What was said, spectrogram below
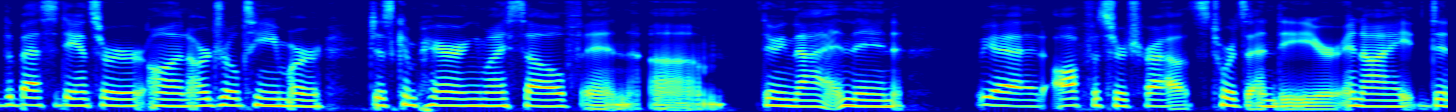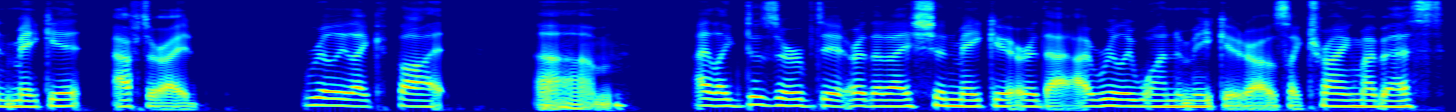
the best dancer on our drill team or just comparing myself and um, doing that. And then we had officer tryouts towards the end of the year and I didn't make it after I'd really like thought um, I like deserved it or that I should make it or that I really wanted to make it or I was like trying my best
